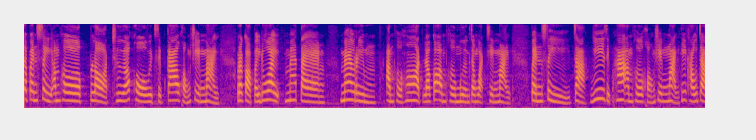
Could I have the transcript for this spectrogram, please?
จะเป็น 4อำเภอปลอดเชื้อโควิด -19 ของเชียงใหม่ ประกอบไปด้วยแม่แตง แม่ริมอำเภอฮอด แล้วก็อำเภอเมืองจังหวัดเชียงใหม่ เป็น 4 จาก 25 อำเภอของเชียงใหม่ที่เขาจะ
